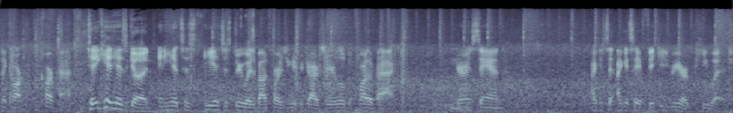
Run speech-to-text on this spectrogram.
the car car path. Take hit his good, and he hits his he hits his three ways about as far as you get your driver, so you're a little bit farther back. Hmm. You're in sand. I could say I could say a 50 degree or a P wedge.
